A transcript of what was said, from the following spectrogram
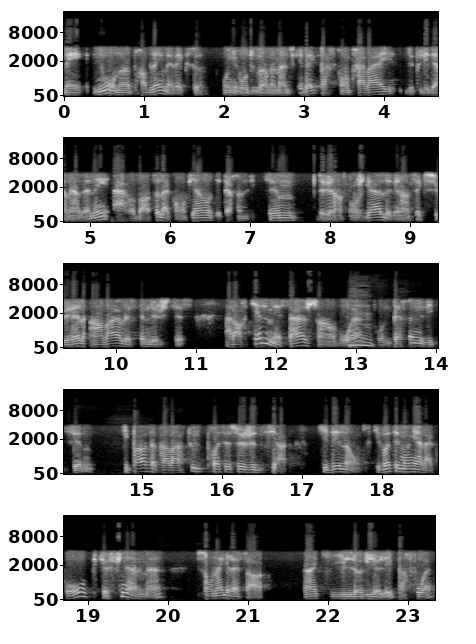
Mais nous, on a un problème avec ça au niveau du gouvernement du Québec parce qu'on travaille depuis les dernières années à rebâtir la confiance des personnes victimes de violences conjugales, de violences sexuelles envers le système de justice. Alors, quel message s'envoie hmm. pour une personne victime qui passe à travers tout le processus judiciaire, qui dénonce, qui va témoigner à la cour, puis que finalement, son agresseur, hein, qui l'a violé parfois,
